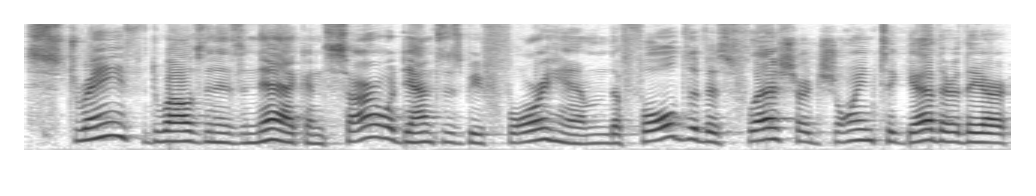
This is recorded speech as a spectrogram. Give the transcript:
Strength dwells in his neck, and sorrow dances before him. The folds of his flesh are joined together, they are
